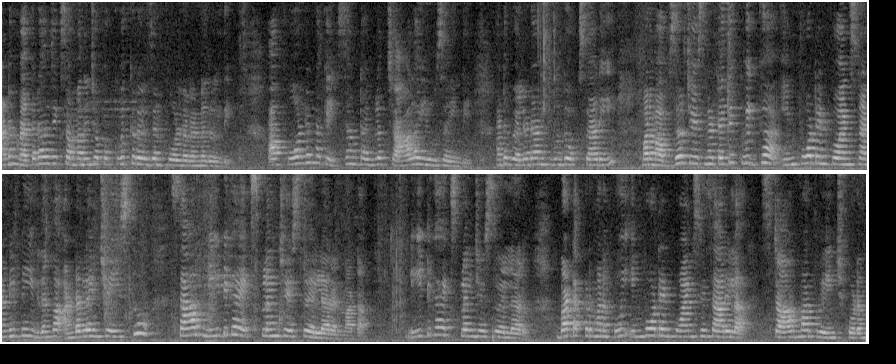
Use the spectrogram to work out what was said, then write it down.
అంటే మెథడాలజీకి సంబంధించి ఒక క్విక్ రివిజన్ ఫోల్డర్ అన్నది ఉంది. ఆ ఫోల్డర్ నాకు ఎగ్జామ్ టైంలో చాలా యూజ్ అయింది. అంటే వెళ్ళడానికి ముందు ఒకసారి మనం అబ్జర్వ్ చేసినట్టయితే క్విక్గా ఇంపార్టెంట్ పాయింట్స్ అన్నింటినీ ఈ విధంగా అండర్లైన్ చేయిస్తూ సార్ నీట్గా ఎక్స్ప్లెయిన్ చేస్తూ వెళ్ళారనమాట నీట్గా ఎక్స్ప్లెయిన్ చేస్తూ వెళ్ళారు. బట్ అక్కడ మనకు ఇంపార్టెంట్ పాయింట్స్ని సార్ ఇలా స్టార్ మార్క్ వేయించుకోవడం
